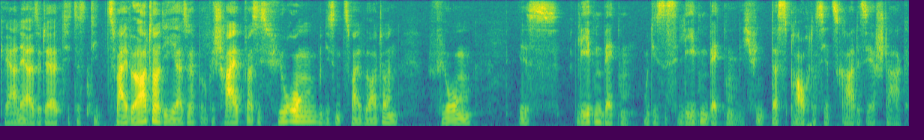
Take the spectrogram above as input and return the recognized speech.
Gerne, also der, die, das, die zwei Wörter, die also beschreibt, was ist Führung, mit diesen zwei Wörtern. Führung ist Leben wecken. Und dieses Leben wecken, ich finde, das braucht es jetzt gerade sehr stark.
